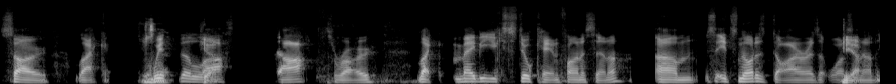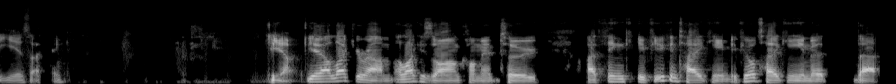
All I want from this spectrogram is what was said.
So, like with the Yeah. last start throw, like maybe you still can find a center. Um, it's not as dire as it was Yeah. in other years, I think. Yeah, yeah, I like your um, I like his Zion comment too. I think if you can take him, if you're taking him at that,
